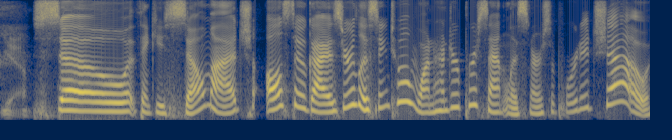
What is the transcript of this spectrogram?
Yeah. So thank you so much. Also, guys, you're listening to a 100% listener supported show.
